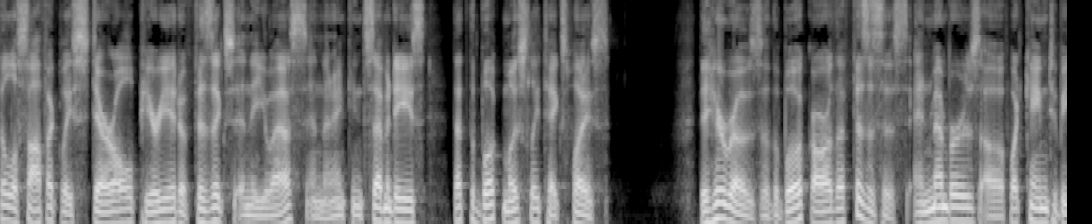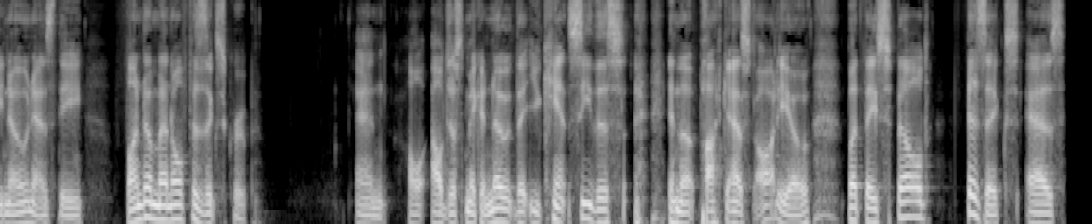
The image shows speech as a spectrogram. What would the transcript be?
philosophically sterile period of physics in the US in the 1970s that the book mostly takes place. The heroes of the book are the physicists and members of what came to be known as the Fundamental Fysiks Group. And I'll, I'll just make a note that you can't see this in the podcast audio, but they spelled physics as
